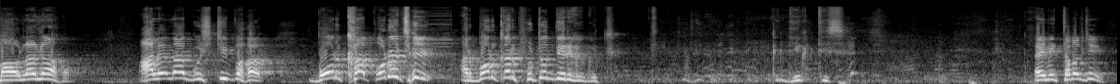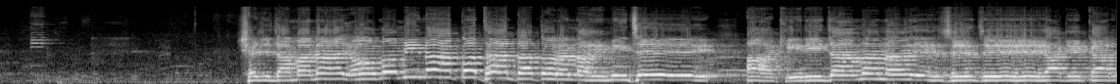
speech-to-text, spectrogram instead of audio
মাওলানা আলেমা গোষ্ঠী পাহাড় বোরখা পড়েছে আর বোরখার ফুটো দীর্ঘ করছে। দেখতেছে। এই মিথ্যা বলছি? যে জামানায়, ও মমিনা, কথাটা তোর নাই মিছে। আখিরি জামানায় এসেছে আগেকার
